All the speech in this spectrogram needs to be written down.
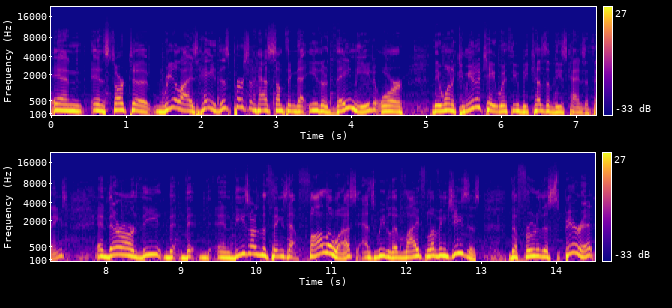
and and start to realize, hey, this person has something that either they need or they want to communicate with you because of these kinds of things. And there are the, the, the and these are the things that follow us as we live life loving Jesus. The fruit of the Spirit,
